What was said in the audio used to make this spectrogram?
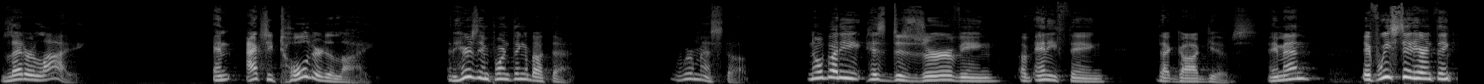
let her lie and actually told her to lie. And here's the important thing about that we're messed up. Nobody is deserving of anything that God gives. Amen? If we sit here and think,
